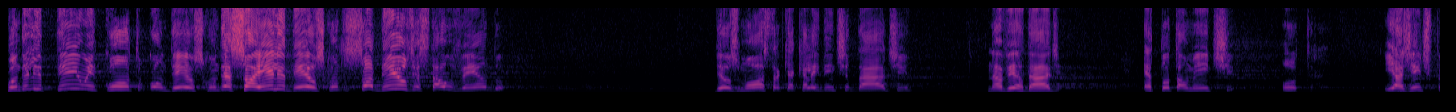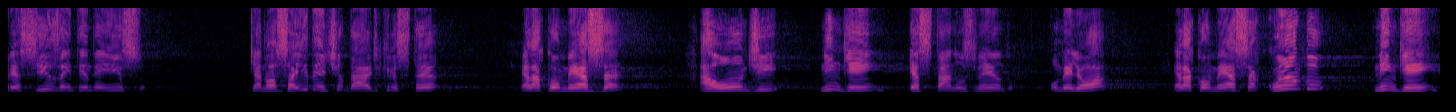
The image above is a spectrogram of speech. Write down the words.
quando ele tem um encontro com Deus, quando é só ele Deus, quando só Deus está o vendo, Deus mostra que aquela identidade, na verdade, é totalmente outra. E a gente precisa entender isso, que a nossa identidade cristã, ela começa aonde ninguém está nos vendo. Ou melhor, ela começa quando ninguém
